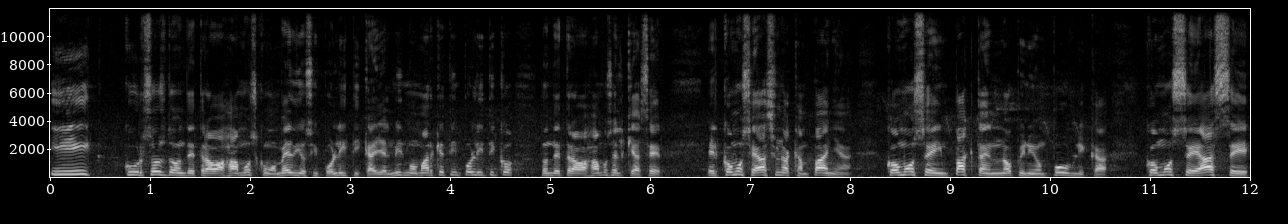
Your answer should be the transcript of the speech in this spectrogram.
y cursos donde trabajamos como medios y política y el mismo marketing político, donde trabajamos el qué hacer, el cómo se hace una campaña, cómo se impacta en una opinión pública, cómo se hace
